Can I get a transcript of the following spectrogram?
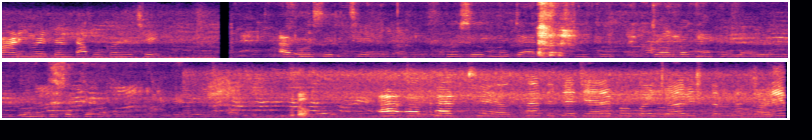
પાણી હોય તેને ટાપુ કહે છે. આ ભૂસિર છે. ભૂસિરને ચારે બાજુથી જળભાગમાં ફેલાયેલું તેને ભૂસિર કહેવાય. આ અખાત છે. અખાત એટલે જ્યારે પણ કોઈ જળ વિસ્તારમાં ત્રણેય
